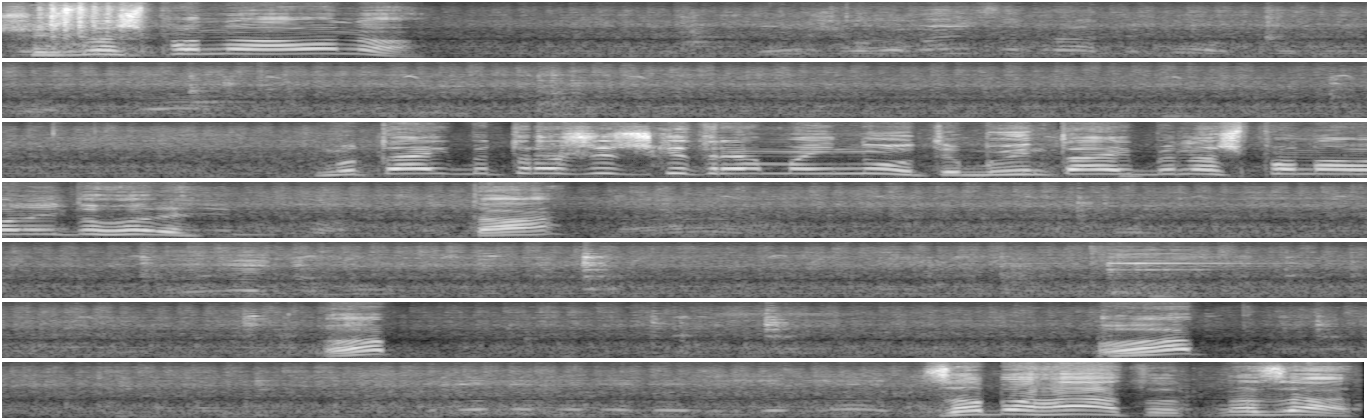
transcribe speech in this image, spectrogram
Щось нашпановано. Ну так якби трошечки треба майнути, бо він так якби нашпанований догори. Та? Оп. Оп. Забагато. Назад.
